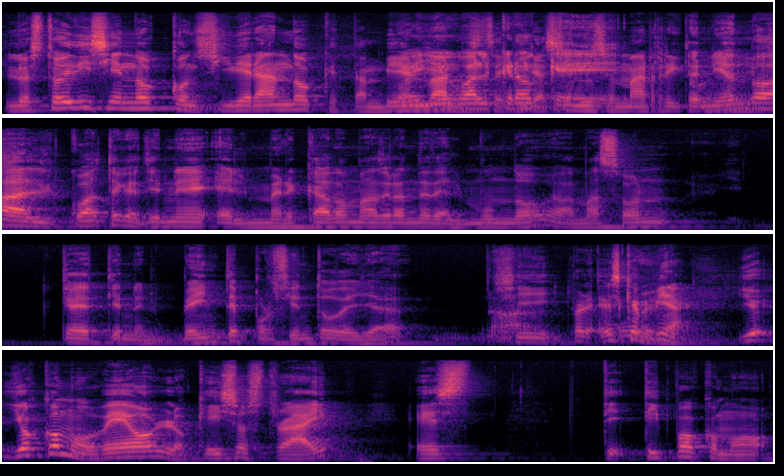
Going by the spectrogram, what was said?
Lo estoy diciendo considerando que también yo van igual a creo que haciéndose más ricos. Teniendo al cuate que tiene el mercado más grande del mundo, Amazon, que tiene el 20% de ella. No, Sí, pero es que uy. mira, yo, yo como veo lo que hizo Stripe es tipo como,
